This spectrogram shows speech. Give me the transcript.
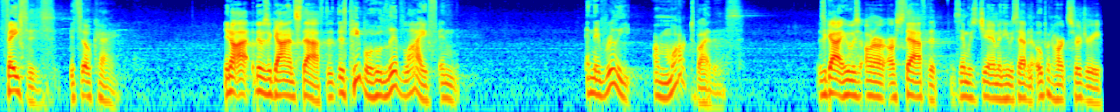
faces, it's okay. You know, I, there was a guy on staff. There's people who live life and, and they really are marked by this. There's a guy who was on our, our staff that his name was Jim, and he was having open heart surgery.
